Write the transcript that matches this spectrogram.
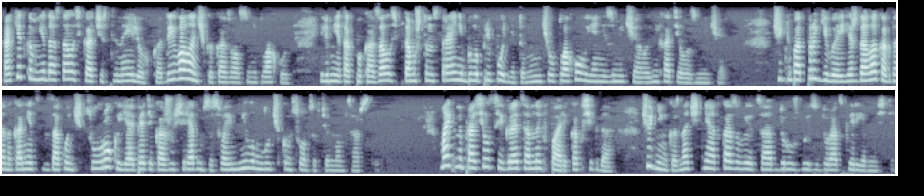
Ракетка мне досталась качественная и легкая, да и валанчик оказался неплохой. Или мне так показалось, потому что настроение было приподнято, но ничего плохого я не замечала и не хотела замечать. Чуть не подпрыгивая, я ждала, когда наконец-то закончится урок, и я опять окажусь рядом со своим милым лучиком солнца в темном царстве. Майк напросился играть со мной в паре, как всегда. Чудненько, значит, не отказывается от дружбы из-за дурацкой ревности.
